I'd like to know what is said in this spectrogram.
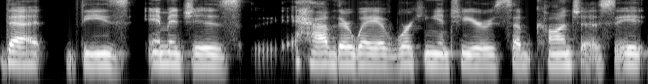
that these images have their way of working into your subconscious. It,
